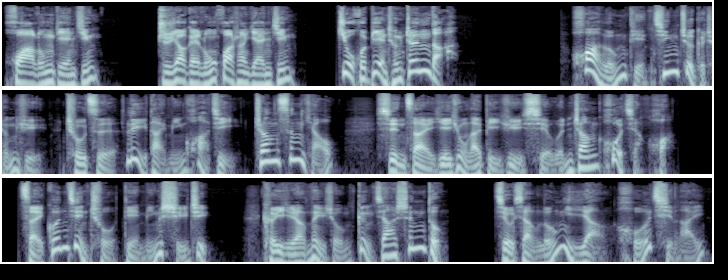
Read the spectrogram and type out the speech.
画龙点睛，只要给龙画上眼睛，就会变成真的。”“画龙点睛”这个成语出自历代名画记《张僧繇》，现在也用来比喻写文章或讲话，在关键处点明实质，可以让内容更加生动，就像龙一样活起来。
